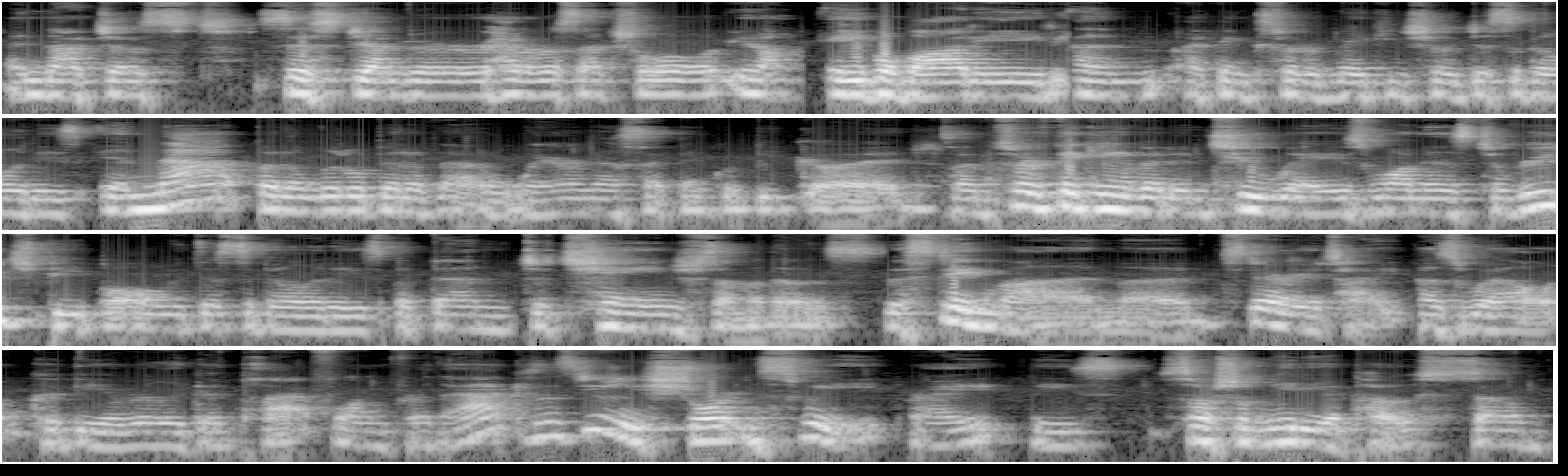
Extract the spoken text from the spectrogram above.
and not just cisgender, heterosexual, you know, able bodied. And I think sort of making sure disabilities in that, but a little bit of that awareness I think would be good. So I'm sort of thinking of it in two ways. One is to reach people with disabilities, but then to change some of those, the stigma and the stereotype as well. It could be a really good platform for that because it's usually short and sweet, right? These social media posts. So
